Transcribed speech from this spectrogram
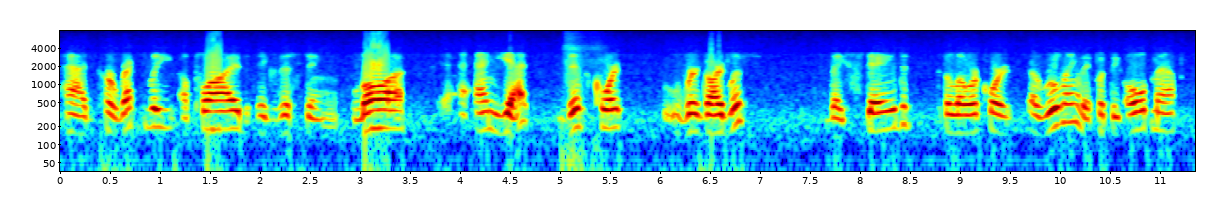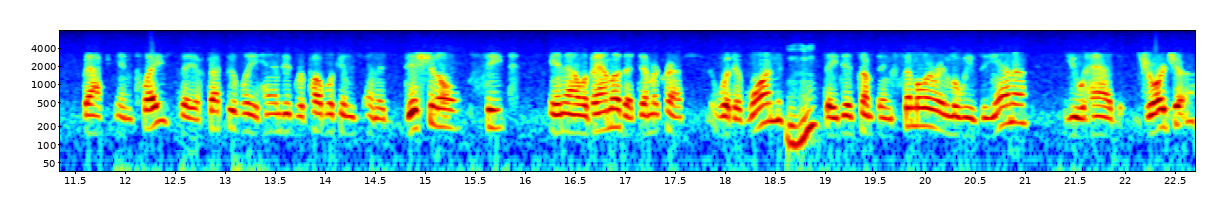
had correctly applied existing law, and yet this court, regardless, they stayed the lower court uh, ruling. They put the old map back in place. They effectively handed Republicans an additional seat in Alabama that Democrats would have won. Mm-hmm. They did something similar in Louisiana. You had Georgia.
